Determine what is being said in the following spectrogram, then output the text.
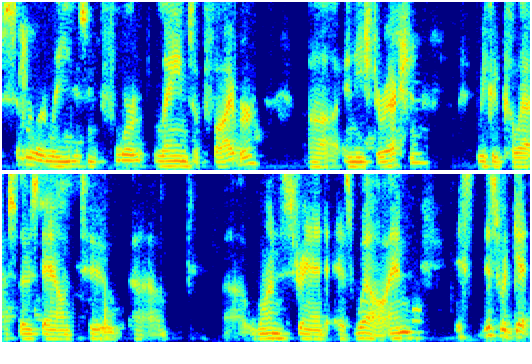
similarly using four lanes of fiber uh, in each direction. We could collapse those down to um, uh, one strand as well. And this, this would get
